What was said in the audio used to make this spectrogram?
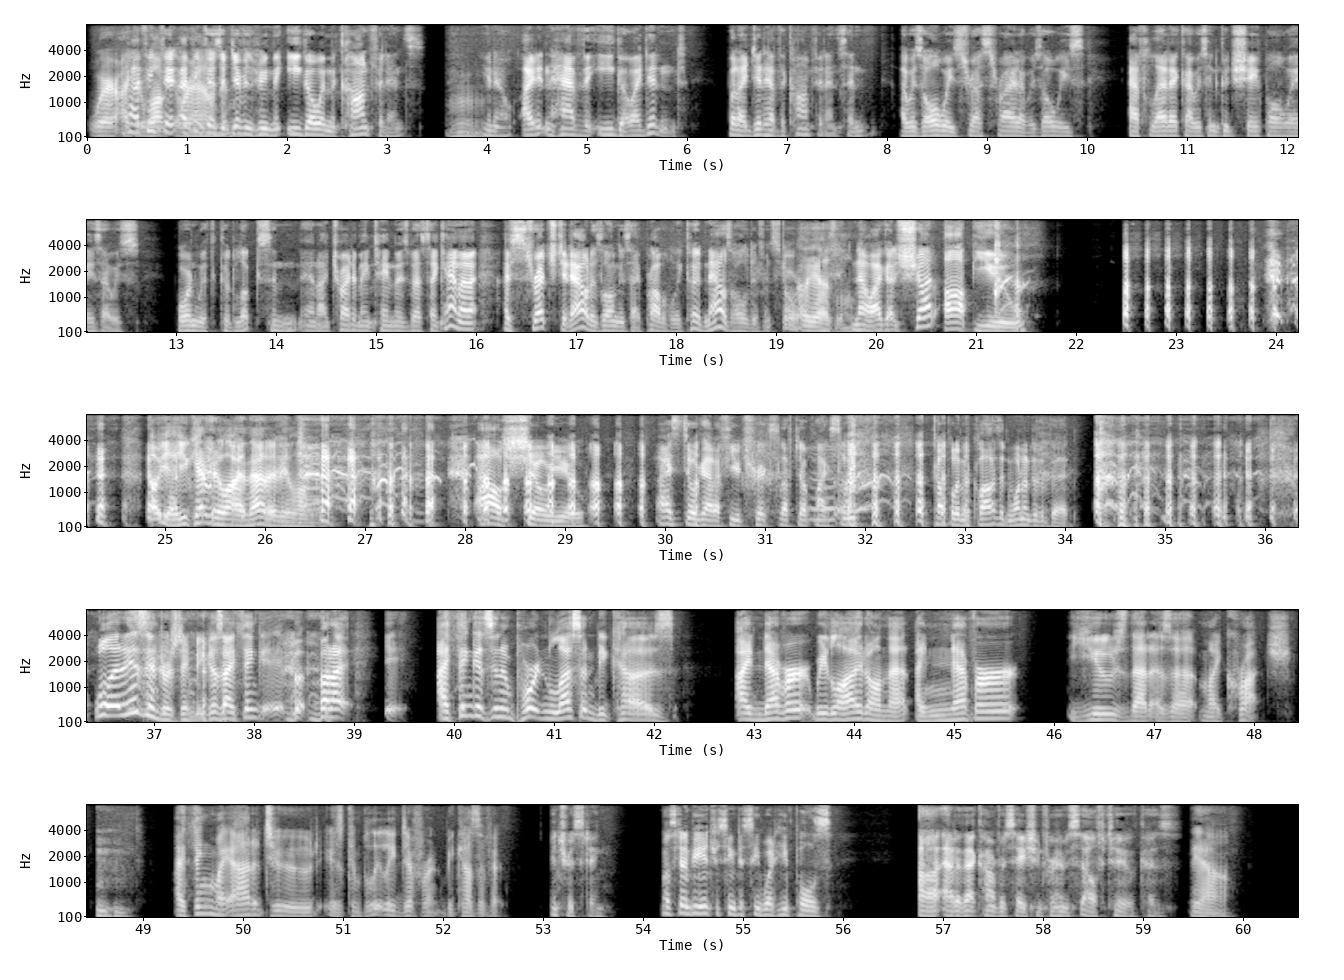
where I I could think walk that, I think there's a difference between the ego and the confidence. and- Mhm. You know, I didn't have the ego, I didn't, but I did have the confidence. And I was always dressed right. I was always athletic. I was in good shape always. I was born with good looks, and, and I try to maintain them as best I can. And I, I've stretched it out as long as I probably could. Now is a whole different story. Oh, yeah, it's long. Now I got shut up, you. Oh, yeah, you can't rely on that any longer. I'll show you. I still got a few tricks left up my sleeve. A couple in the closet, one under the bed. well, it is interesting because I think, but, but I, I think it's an important lesson because I never relied on that. I never used that as a my crutch. hmm I think my attitude is completely different because of it. Interesting. Well, it's going to be interesting to see what he pulls uh, out of that conversation for himself too, because Yeah,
